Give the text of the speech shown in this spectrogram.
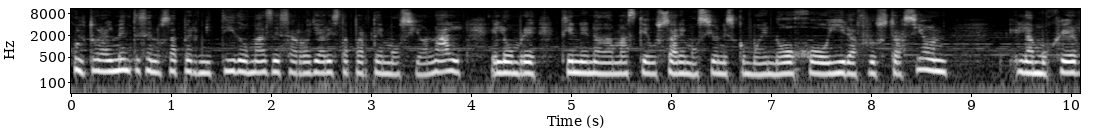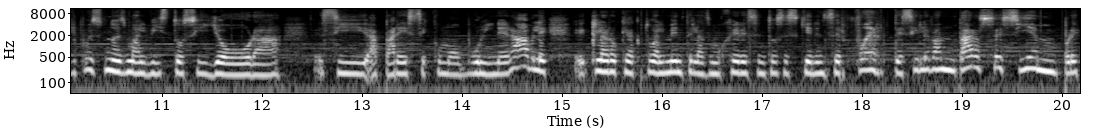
culturalmente se nos ha permitido más desarrollar esta parte emocional. El hombre tiene nada más que usar emociones como enojo, ira, frustración. La mujer pues no es mal visto si llora, si aparece como vulnerable. Eh, claro que actualmente las mujeres entonces quieren ser fuertes y levantarse siempre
